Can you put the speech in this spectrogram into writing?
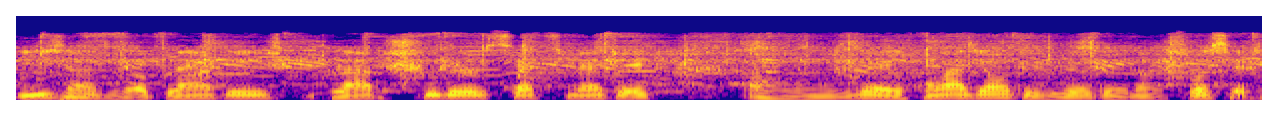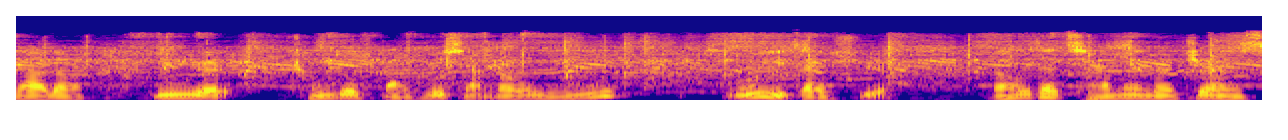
一下子的 Blood Blood Sugar Sex Magic，嗯，为红辣椒这支乐队呢所写下的音乐成就仿佛显得无无以再续。然后在前面的 James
